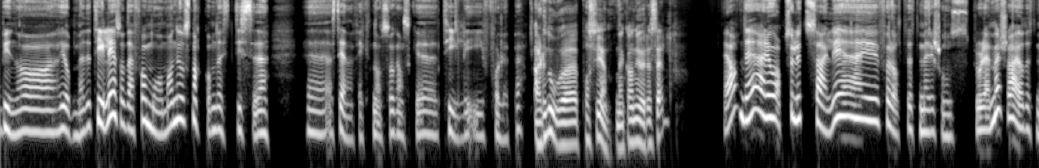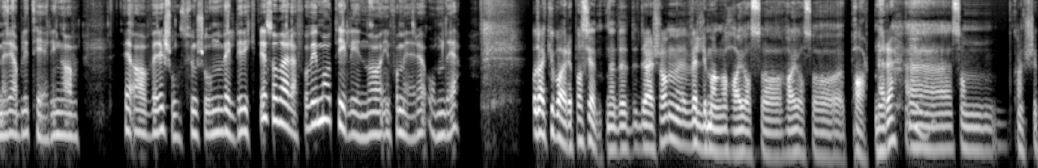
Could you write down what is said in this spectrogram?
begynne å jobbe med det tidlig. Så derfor må man jo snakke om disse eh, seneffektene også ganske tidlig i forløpet. Er det noe pasientene kan gjøre selv? Ja, det er det jo absolutt. Særlig i forhold til dette med ereksjonsproblemer, så er jo dette med rehabilitering av, av ereksjonsfunksjonen veldig viktig. Så det er derfor vi må tidlig inn og informere om det. Og det er ikke bare pasientene det dreier seg om. Veldig mange har jo også, har jo også partnere mm. eh, som kanskje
